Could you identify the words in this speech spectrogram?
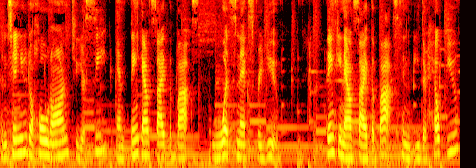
continue to hold on to your seat and think outside the box. What's next for you? Thinking outside the box can either help you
